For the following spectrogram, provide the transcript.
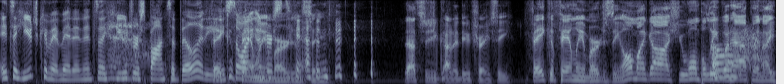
It's a huge commitment and it's a huge responsibility. Fake a so family I understand. emergency. That's what you got to do, Tracy. Fake a family emergency. Oh my gosh, you won't believe Oh. what happened. I,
